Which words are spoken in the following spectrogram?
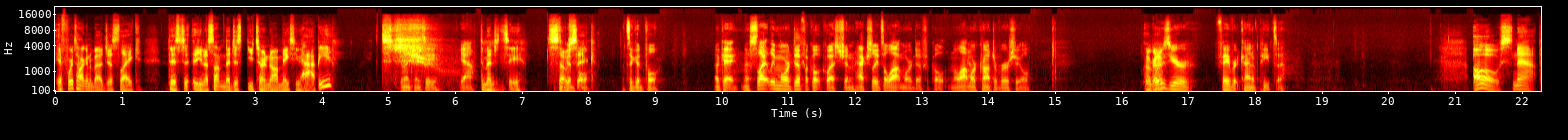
if we're talking about just like this, you know, something that just you turn it on makes you happy, Dimension C. Yeah. Dimension C, so good pull. sick. That's a good pull. Okay. A slightly more difficult question. Actually, it's a lot more difficult and a lot more controversial. Okay. What is your favorite kind of pizza? oh snap.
